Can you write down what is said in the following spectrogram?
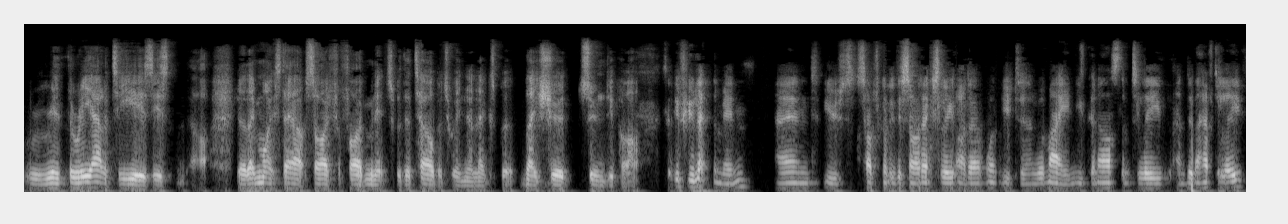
re- the reality is is uh, you know, they might stay outside for five minutes with a tail between their legs, but they should soon depart. So if you let them in and you subsequently decide, actually, I don't want you to remain, you can ask them to leave, and do they have to leave?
